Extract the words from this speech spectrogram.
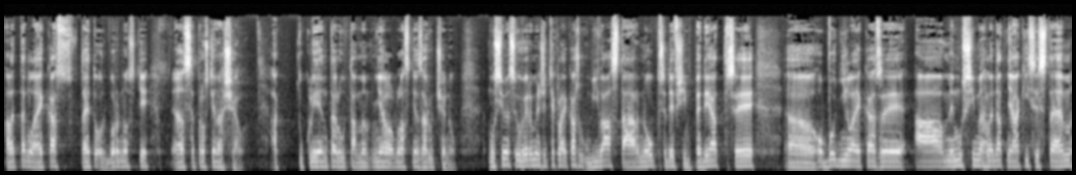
ale ten lékař v této odbornosti eh, se prostě našel tu klientelu tam měl vlastně zaručenou. Musíme si uvědomit, že těch lékařů ubývá, stárnou především pediatři, eh, obvodní lékaři a my musíme hledat nějaký systém,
